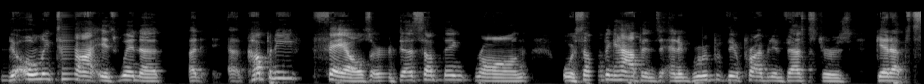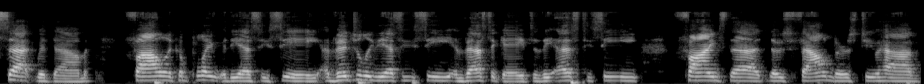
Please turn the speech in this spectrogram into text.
the only time is when a, a, a company fails or does something wrong or something happens and a group of their private investors get upset with them file a complaint with the SEC. Eventually, the SEC investigates, and the SEC finds that those founders to have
